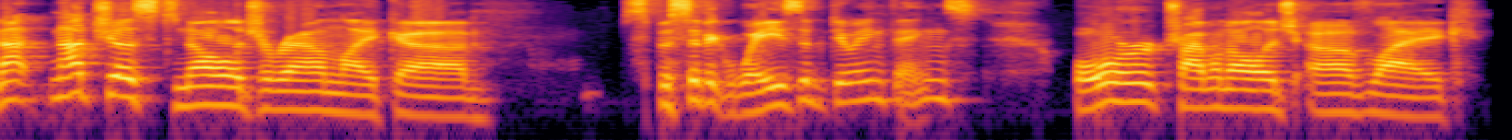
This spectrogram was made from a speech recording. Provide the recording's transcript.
not not just knowledge around like uh specific ways of doing things or tribal knowledge of like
